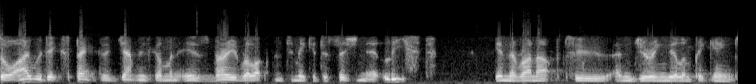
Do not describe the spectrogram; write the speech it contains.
So I would expect the Japanese government is very reluctant to make a decision, at least in the run up to and during the Olympic Games.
